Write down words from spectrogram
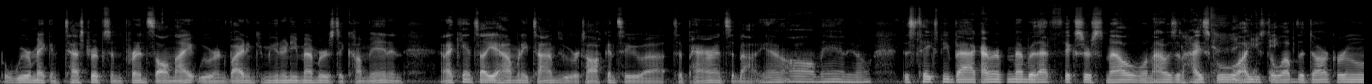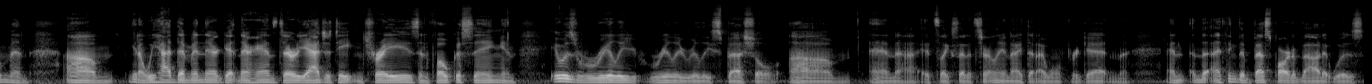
But we were making test strips and prints all night. We were inviting community members to come in and and I can't tell you how many times we were talking to uh, to parents about, you know, oh man, you know, this takes me back. I remember that fixer smell when I was in high school. I used to love the dark room, and um, you know, we had them in there getting their hands dirty, agitating trays and focusing, and it was really, really, really special. Um, and uh, it's like I said, it's certainly a night that I won't forget. And and, and the, I think the best part about it was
